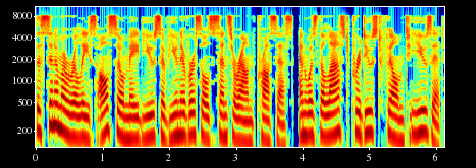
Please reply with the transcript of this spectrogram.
The cinema release also made use of Universal's Sensurround process, and was the last produced film to use it.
